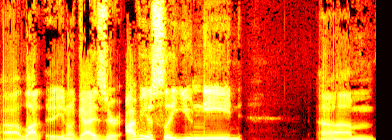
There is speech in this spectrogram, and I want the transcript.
uh, a lot. You know, guys are obviously you need um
